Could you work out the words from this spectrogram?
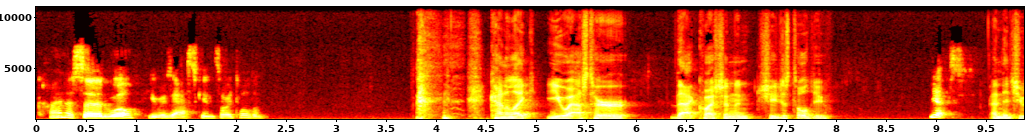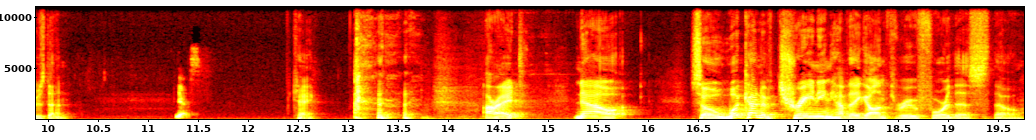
kind of said, well, he was asking, so I told him. kind of like you asked her that question and she just told you, Yes, and then she was done. yes. Okay. All right. Now, so what kind of training have they gone through for this, though?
